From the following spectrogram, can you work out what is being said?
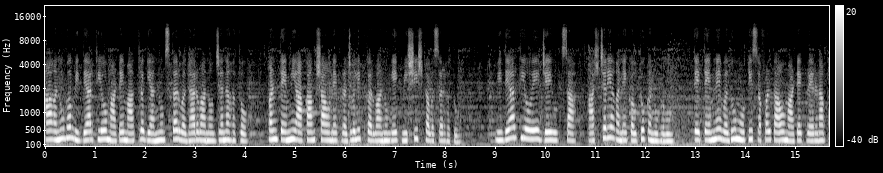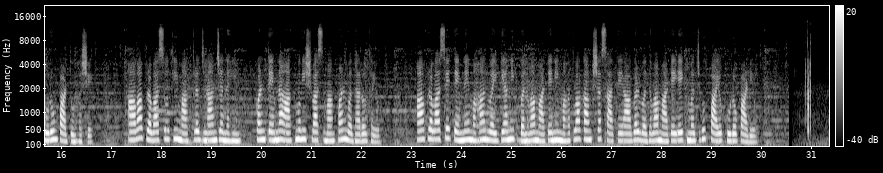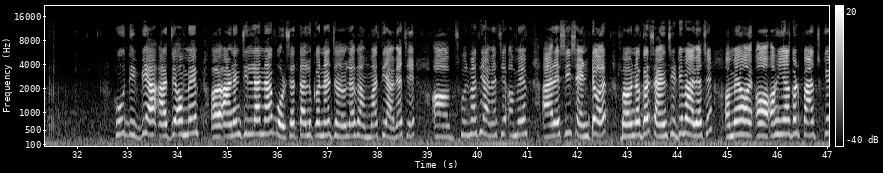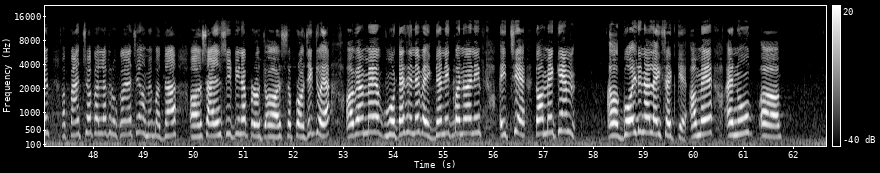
આ અનુભવ વિદ્યાર્થીઓ માટે માત્ર જ્ઞાનનું સ્તર વધારવાનો જ ન હતો, પણ તેમની આકાંક્ષાઓને પ્રજ્વલિત કરવાનું એક વિશિષ્ટ અવસર હતું. વિદ્યાર્થીઓએ જે ઉત્સાહ, આશ્ચર્ય અને કૌતુક અનુભવ્યું તે તેમને વધુ મોટી સફળતાઓ માટે પ્રેરણા પૂરું પાડતું હશે. આવા પ્રવાસોથી માત્ર જ્ઞાન જ નહીં, પણ તેમના આત્મવિશ્વાસમાં પણ વધારો થયો. આ પ્રવાસે તેમને મહાન વૈજ્ઞાનિક બનવા માટેની મહત્વાકાંક્ષા સાથે આગળ વધવા માટે એક મજબૂત પાયો પૂરો પાડ્યો. હું દિવ્યા. આજે અમે આણંદ જિલ્લાના બોરસદ તાલુકાના જરોલા ગામમાંથી આવ્યા છે. સ્કૂલમાંથી આવ્યા છે અમે આરએસસી સેન્ટર ભાવનગર સાયન્સ સિટીમાં આવ્યા છે. અમે અહીં આગળ પાંચ કે, પાંચ છ કલાક રોકાયા છે અમે બધા સાયન્સ સિટીના પ્રોજ- પ્રોજેક્ટ જોયા. હવે અમે મોટા થઈને વૈજ્ઞાનિક બનવાની ઈચ્છીએ તો અમે કેમ ગોલ્ડ ના લઈ શકીએ અમે એનું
